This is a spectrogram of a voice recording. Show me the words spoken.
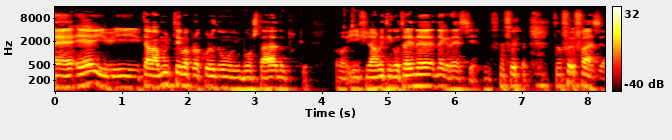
é, é e, estava há muito tempo à procura de um em bom estado, porque, bom, e finalmente encontrei na, na Grécia. Não foi, fácil.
